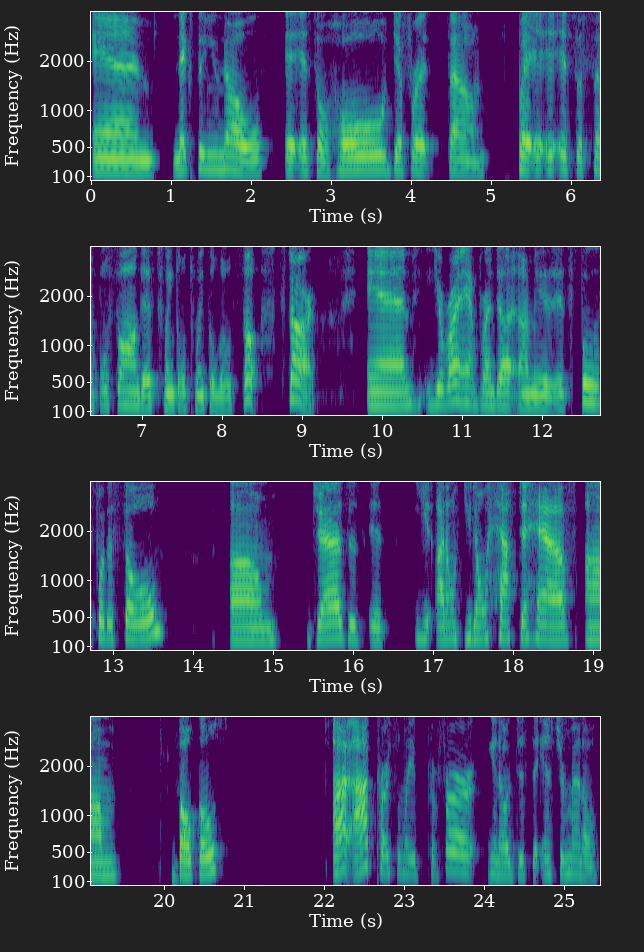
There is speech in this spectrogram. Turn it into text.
And next thing you know, it, it's a whole different sound. But it, it's a simple song as Twinkle, Twinkle, Little so- Star. And you're right, Aunt Brenda. I mean, it's food for the soul. Um, jazz is is you, I don't you don't have to have um vocals. I, I personally prefer, you know, just the instrumental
